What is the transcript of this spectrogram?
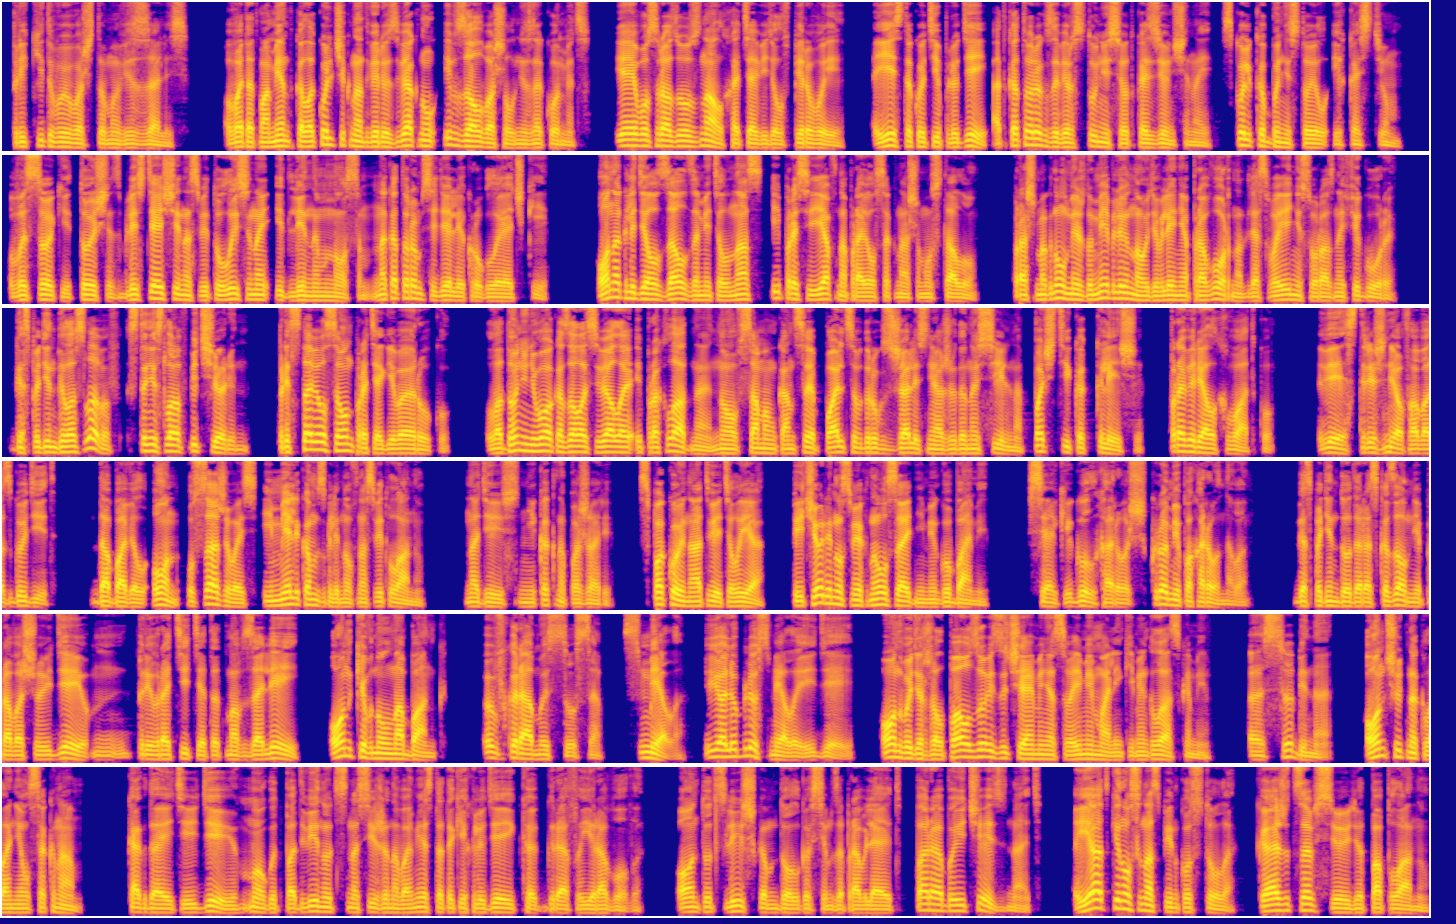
Прикидываю, во что мы ввязались. В этот момент колокольчик над дверью звякнул, и в зал вошел незнакомец. Я его сразу узнал, хотя видел впервые. Есть такой тип людей, от которых за версту несет казенщиной, сколько бы ни стоил их костюм. Высокий, тощий, с блестящей на свету лысиной и длинным носом, на котором сидели круглые очки. Он оглядел зал, заметил нас и, просияв, направился к нашему столу. Прошмыгнул между мебелью на удивление проворно для своей несуразной фигуры. «Господин Белославов, Станислав Печорин», представился он, протягивая руку. Ладонь у него оказалась вялая и прохладная, но в самом конце пальцы вдруг сжались неожиданно сильно, почти как клещи. Проверял хватку. «Весь Стрижнев о вас гудит», — добавил он, усаживаясь и мельком взглянув на Светлану. «Надеюсь, не как на пожаре». Спокойно ответил я. Печорин усмехнулся одними губами. «Всякий гул хорош, кроме похоронного. Господин Дода рассказал мне про вашу идею превратить этот мавзолей...» Он кивнул на банк. «В храм Иисуса. Смело. Я люблю смелые идеи. Он выдержал паузу, изучая меня своими маленькими глазками. Особенно. Он чуть наклонился к нам. когда эти идеи могут подвинуть с насиженного места таких людей, как графа Ярового. Он тут слишком долго всем заправляет, пора бы и честь знать. Я откинулся на спинку стула. Кажется, все идет по плану.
